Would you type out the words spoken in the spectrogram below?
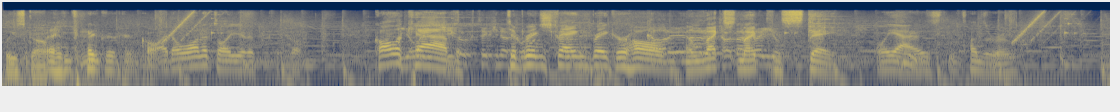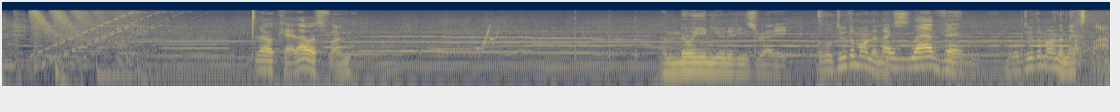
Please go. Fang Breaker can call. I don't want to tell you to go. Call a cab to bring Fangbreaker home. And Lex Knight can stay. Well, yeah, there's tons of room. Okay, that was fun. A million unities ready. We'll do them on the next. 11. We'll do them on the next lap.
